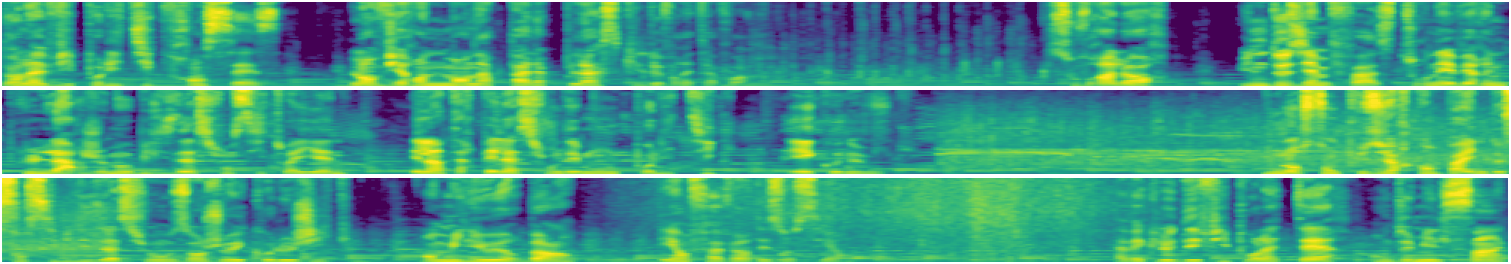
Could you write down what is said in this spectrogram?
dans la vie politique française, l'environnement n'a pas la place qu'il devrait avoir. S'ouvre alors une deuxième phase tournée vers une plus large mobilisation citoyenne et l'interpellation des mondes politiques et économiques. Nous lançons plusieurs campagnes de sensibilisation aux enjeux écologiques, en milieu urbain et en faveur des océans. Avec le défi pour la Terre, en 2005,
